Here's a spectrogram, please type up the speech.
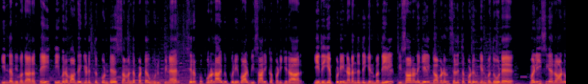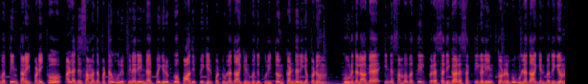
இந்த விவகாரத்தை தீவிரமாக எடுத்துக்கொண்டு சம்பந்தப்பட்ட உறுப்பினர் சிறப்பு புலனாய்வு பிரிவால் விசாரிக்கப்படுகிறார். இது எப்படி நடந்தது என்பதில் விசாரணையில் கவனம் செலுத்தப்படும் என்பதோடு மலேசிய ராணுவத்தின் தரைப்படைக்கோ அல்லது சம்பந்தப்பட்ட உறுப்பினரின் நற்பெயருக்கோ பாதிப்பு ஏற்பட்டுள்ளதா என்பது குறித்தும் கண்டறியப்படும். கூடுதலாக இந்த சம்பவத்தில் பிற சதிகார சக்திகளின் தொடர்பு உள்ளதா என்பதையும்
